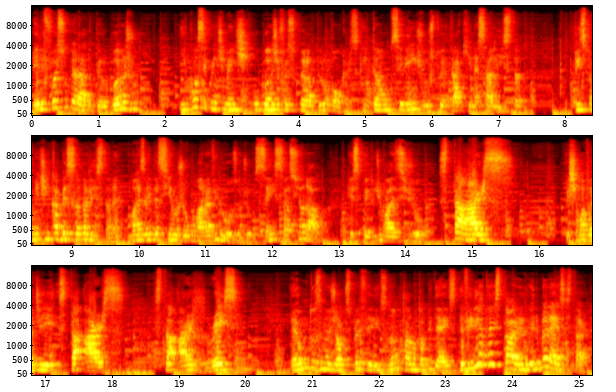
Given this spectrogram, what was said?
Ele foi superado pelo Banjo, e consequentemente o Banjo foi superado pelo Conquers. Então seria injusto ele estar aqui nessa lista, principalmente encabeçando a lista, né? Mas ainda assim é um jogo maravilhoso, um jogo sensacional. Respeito demais esse jogo. Stars. Eu chamava de Stars. Stars Racing. É um dos meus jogos preferidos, não está no top 10. Deveria até estar, ele merece estar.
